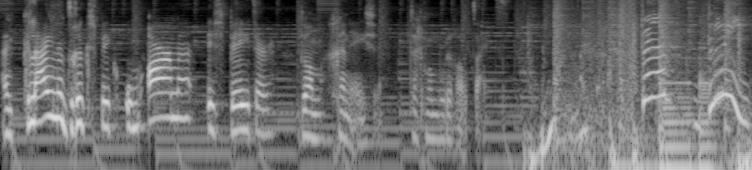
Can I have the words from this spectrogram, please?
Een kleine drugspik omarmen is beter dan genezen, zegt mijn moeder altijd. Tip 3.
